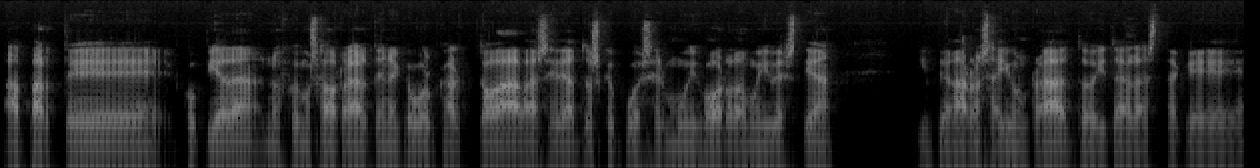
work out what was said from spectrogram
aparte copiada, nos podemos ahorrar tener que volcar toda la base de datos que puede ser muy gorda, muy bestia, y pegarnos ahí un rato y tal hasta que,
